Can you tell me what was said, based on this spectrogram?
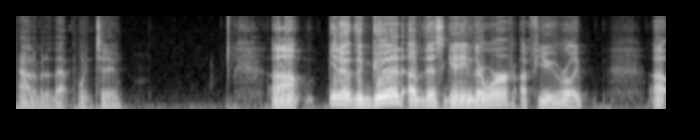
out of it at that point too. Um, you know, the good of this game, there were a few really uh,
